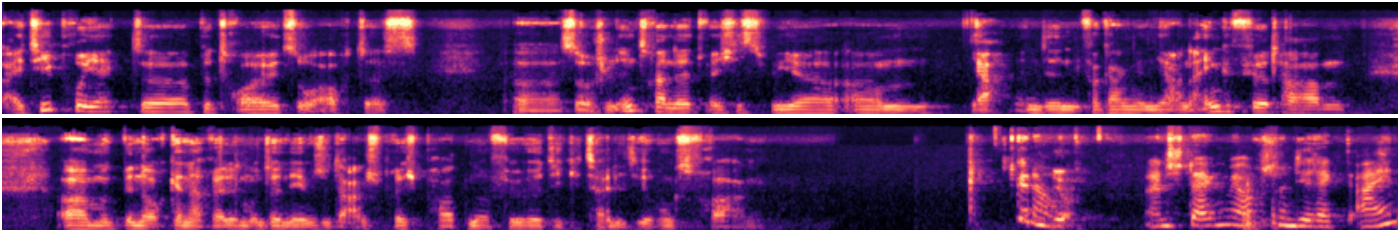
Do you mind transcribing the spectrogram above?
äh, IT-Projekte betreut, so auch das äh, Social Intranet, welches wir ähm, ja, in den vergangenen Jahren eingeführt haben ähm, und bin auch generell im Unternehmen so der Ansprechpartner für Digitalisierungsfragen. Genau, ja. dann steigen wir auch schon direkt ein.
